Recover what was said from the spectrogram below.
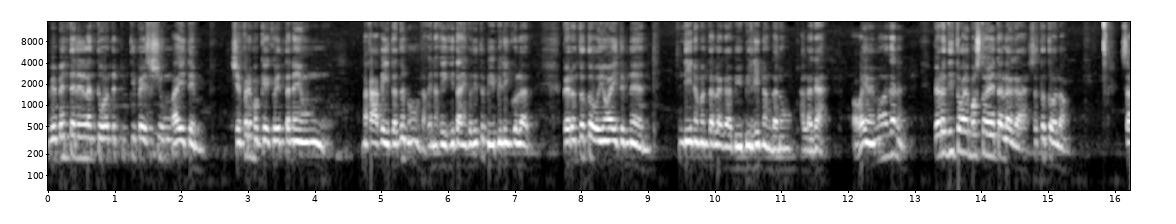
Bebenta nila ng 250 pesos yung item. Siyempre, magkikwenta na yung nakakita dun. Oh, laki nakikita ko dito, bibiling ko lahat. Pero ang totoo, yung item na yan, hindi naman talaga bibilhin ng ganong halaga. Okay, may mga ganun. Pero dito kay Boss Toyo talaga, sa totoo lang, sa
